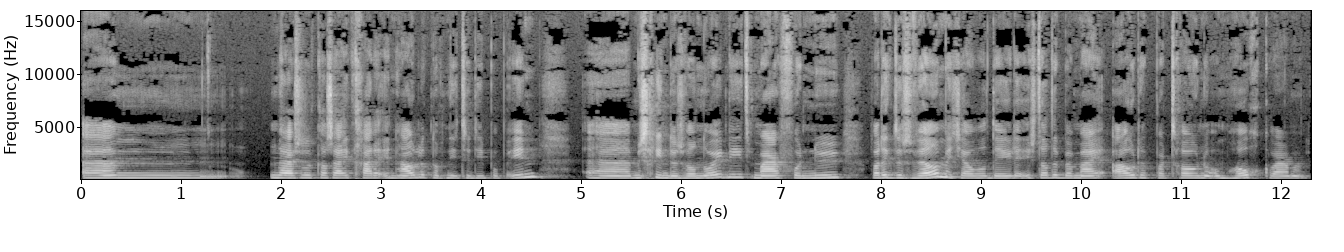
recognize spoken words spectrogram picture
Um, nou, zoals ik al zei, ik ga er inhoudelijk nog niet te diep op in. Uh, misschien dus wel nooit niet. Maar voor nu, wat ik dus wel met jou wil delen, is dat er bij mij oude patronen omhoog kwamen.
